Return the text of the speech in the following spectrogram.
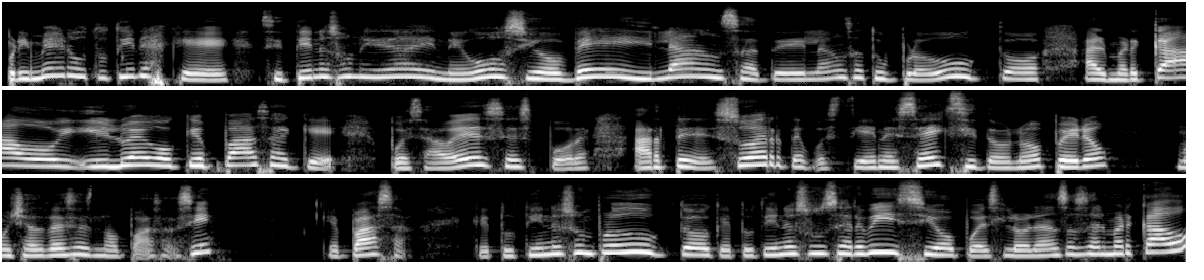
primero tú tienes que, si tienes una idea de negocio, ve y lánzate, lanza tu producto al mercado y, luego, ¿qué pasa? Que pues a veces por arte de suerte pues tienes éxito, ¿no? Pero muchas veces no pasa así. ¿Qué pasa? Que tú tienes un producto, que tú tienes un servicio, pues lo lanzas al mercado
